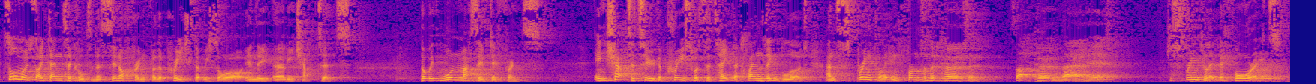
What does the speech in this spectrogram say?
It's almost identical to the sin offering for the priest that we saw in the early chapters, but with one massive difference. In chapter 2, the priest was to take the cleansing blood and sprinkle it in front of the curtain. It's that curtain there, here. Just sprinkle it before it.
